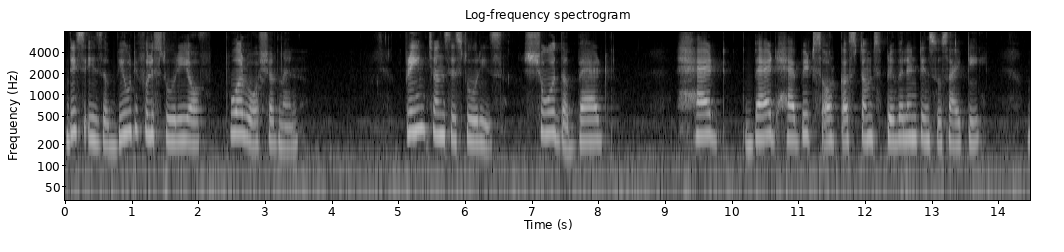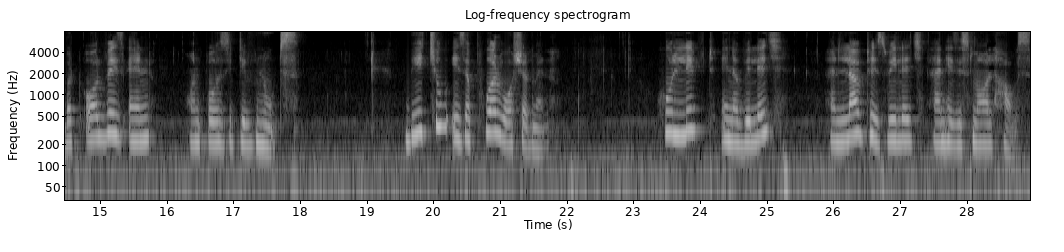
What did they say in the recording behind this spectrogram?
This is a beautiful story of poor washerman. Premchand's stories show the bad had bad habits or customs prevalent in society but always end on positive notes. Bechu is a poor washerman who lived in a village and loved his village and his small house.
